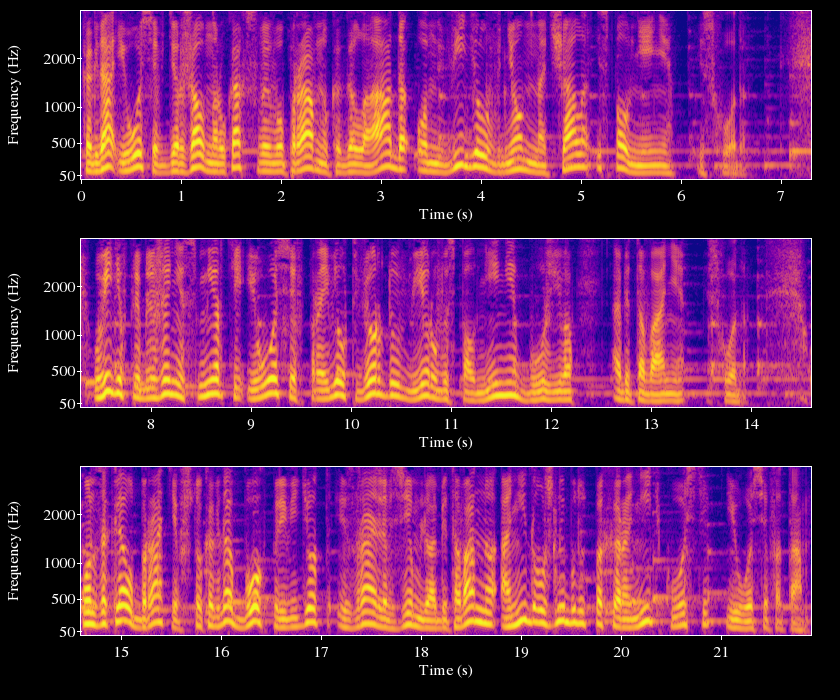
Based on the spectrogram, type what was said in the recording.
Когда Иосиф держал на руках своего правнука Галаада, он видел в нем начало исполнения исхода. Увидев приближение смерти, Иосиф проявил твердую веру в исполнение Божьего обетования исхода. Он заклял братьев, что когда Бог приведет Израиля в землю обетованную, они должны будут похоронить кости Иосифа там.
